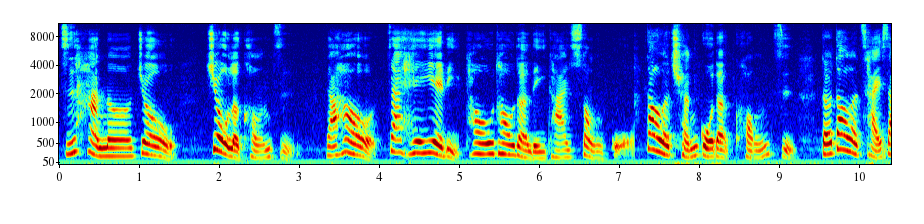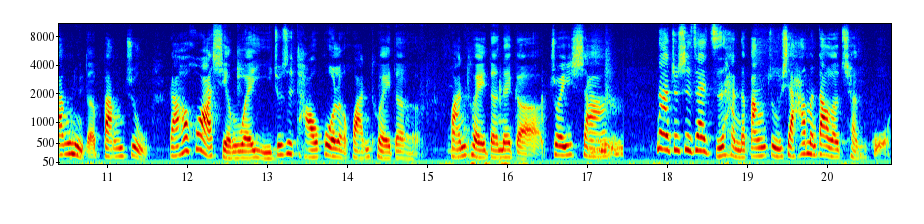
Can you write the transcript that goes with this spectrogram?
子罕呢，就救了孔子，然后在黑夜里偷偷的离开宋国，到了陈国的孔子得到了采桑女的帮助，然后化险为夷，就是逃过了环颓的环颓的那个追杀。那就是在子罕的帮助下，他们到了陈国。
